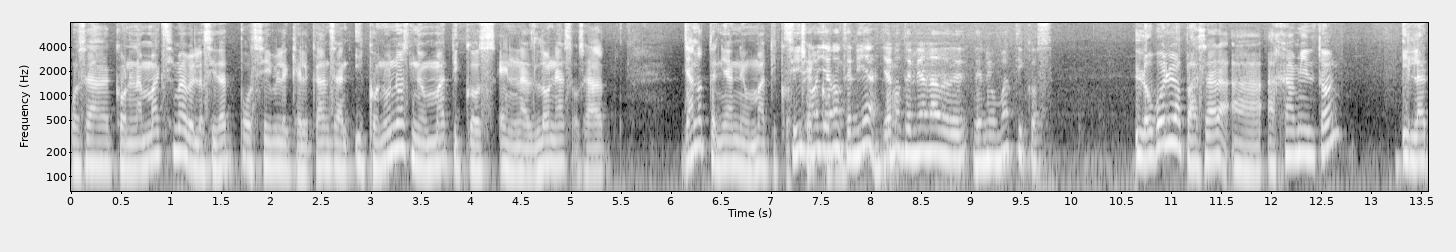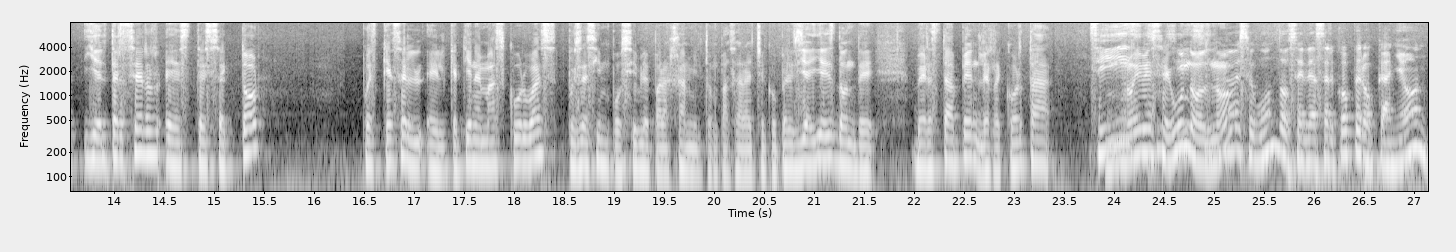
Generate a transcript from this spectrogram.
o sea, con la máxima velocidad posible que alcanzan y con unos neumáticos en las lonas, o sea, ya no tenía neumáticos. Sí, no, ya no tenía, ya no tenía nada de, de neumáticos. Lo vuelve a pasar a, a Hamilton y, la, y el tercer este, sector, pues que es el, el que tiene más curvas, pues es imposible para Hamilton pasar a Checo Pérez. Y ahí es donde Verstappen le recorta Sí, nueve sí, sí, segundos, sí, ¿no? Nueve segundos, se le acercó, pero cañón.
